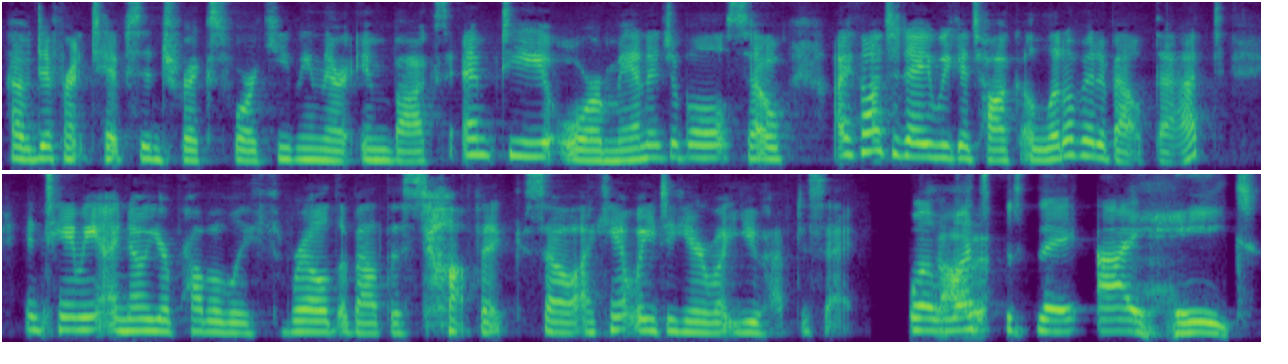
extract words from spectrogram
have different tips and tricks for keeping their inbox empty or manageable. So I thought today we could talk a little bit about that. And Tammy, I know you're probably thrilled about this topic, so I can't wait to hear what you have to say. Well, Got let's it. just say I hate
